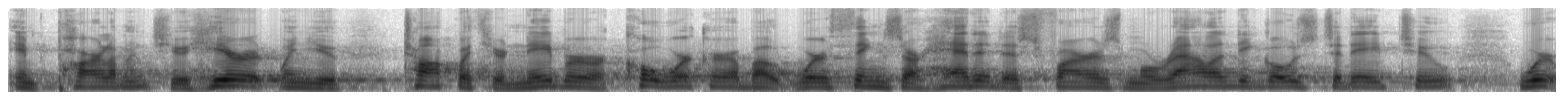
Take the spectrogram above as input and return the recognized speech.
in Parliament. You hear it when you talk with your neighbor or coworker about where things are headed as far as morality goes today, too. Where,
